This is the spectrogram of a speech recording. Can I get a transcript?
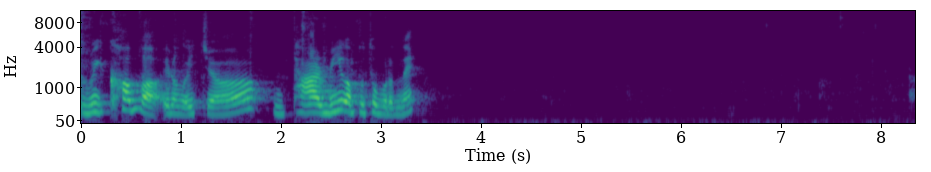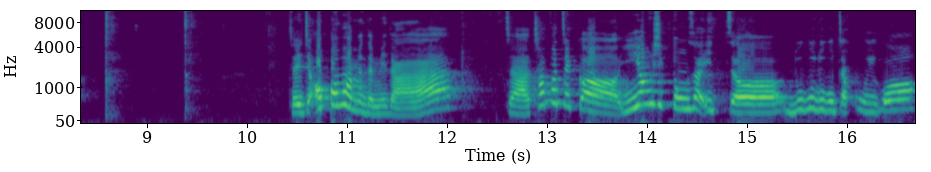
recover 이런 거 있죠. 다 re가 붙어버렸네. 자, 이제 어법 하면 됩니다. 자, 첫 번째 거, 이형식 동사 있죠? 누구누구 짝꿍이고,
